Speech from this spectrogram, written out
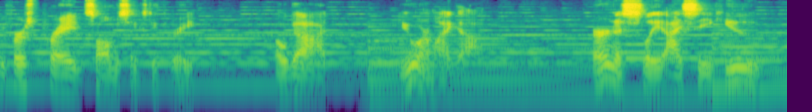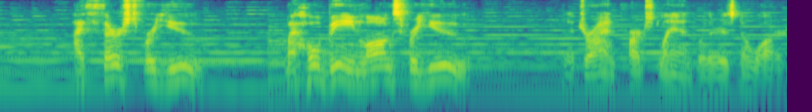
we first prayed Psalm 63 O God, you are my God. Earnestly I seek you. I thirst for you. My whole being longs for you in a dry and parched land where there is no water.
